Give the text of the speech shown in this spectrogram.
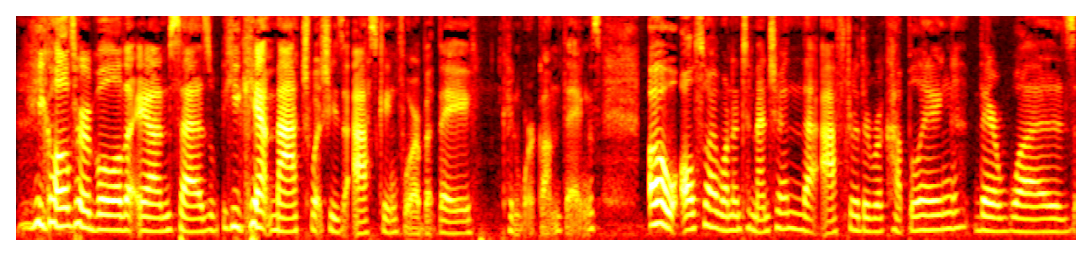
he calls her bold and says he can't match what she's asking for, but they can work on things. Oh, also, I wanted to mention that after the recoupling, there was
